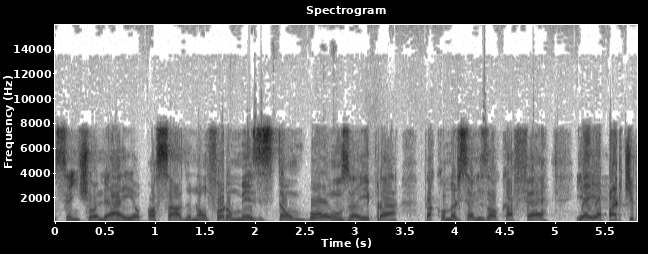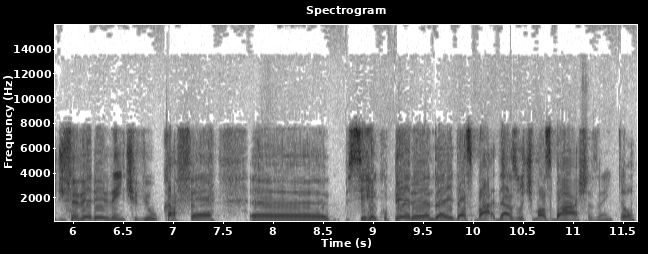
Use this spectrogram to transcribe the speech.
se a gente olhar aí ao passado, não foram meses tão bons aí para comercializar o café. E aí, a partir de fevereiro, a gente viu o café é, se recuperando aí das, das últimas baixas. Né? Então,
